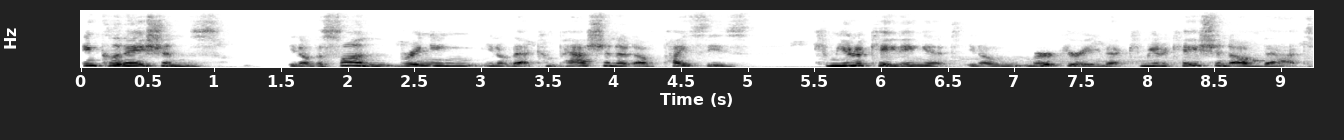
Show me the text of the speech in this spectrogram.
inclinations. You know, the sun bringing, you know, that compassionate of Pisces, communicating it, you know, Mercury, that communication of that.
